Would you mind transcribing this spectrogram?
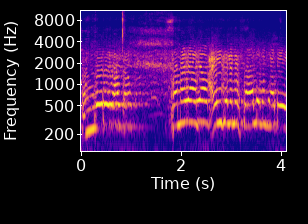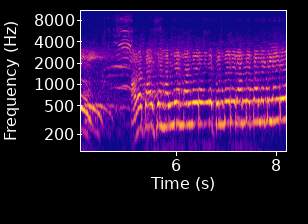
కొందరు సమయం ఐదు నిమిషాలు ఉన్నది. అవకాశం మళ్ళీ మళ్ళీ కొందరు రామపాలరెడ్డి గారు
